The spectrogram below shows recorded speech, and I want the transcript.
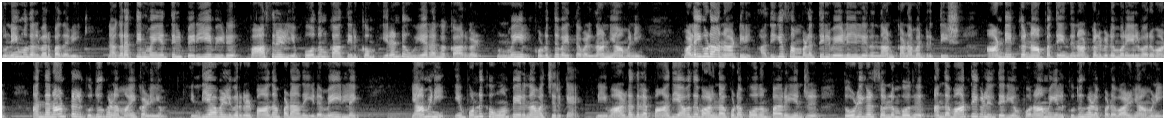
துணை முதல்வர் பதவி நகரத்தின் மையத்தில் பெரிய வீடு வாசலில் எப்போதும் காத்திருக்கும் இரண்டு உயரக கார்கள் உண்மையில் கொடுத்து வைத்தவள்தான் யாமினி. வளைகுடா நாட்டில் அதிக சம்பளத்தில் வேலையில் இருந்தான் கணவன் ரித்தீஷ். ஆண்டிற்கு நாற்பத்தைந்து நாட்கள் விடுமுறையில் வருவான். அந்த நாட்கள் குதூகலமாய் கழியும். இந்தியாவில் இவர்கள் பாதம் படாத இடமே இல்லை. யாமினி என் பொண்ணுக்கு உன் பேரு தான் வச்சிருக்கேன். நீ வாழ்றதுல பாதியாவது வாழ்ந்தா கூட போதும் பாரு என்று தோழிகள் சொல்லும்போது அந்த வார்த்தைகளில் தெரியும் பொறாமையில் குதூகலப்படுவாள் யாமினி.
